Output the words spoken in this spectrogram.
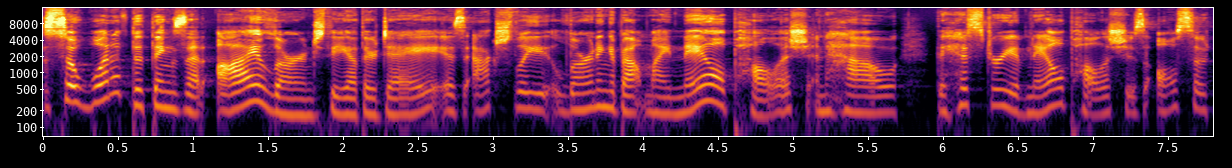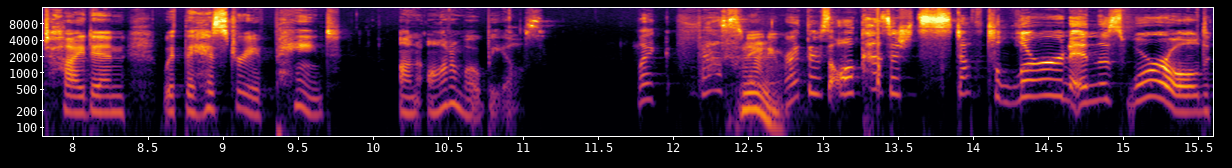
So, one of the things that I learned the other day is actually learning about my nail polish and how the history of nail polish is also tied in with the history of paint on automobiles. Like fascinating, hmm. right? There's all kinds of stuff to learn in this world.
